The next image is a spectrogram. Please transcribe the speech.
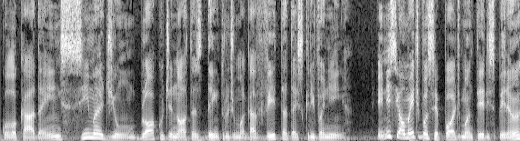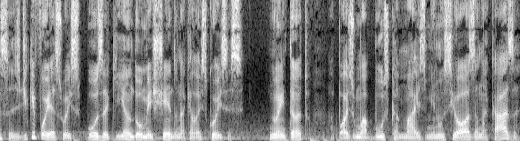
colocada em cima de um bloco de notas dentro de uma gaveta da escrivaninha. Inicialmente, você pode manter esperanças de que foi a sua esposa que andou mexendo naquelas coisas. No entanto, após uma busca mais minuciosa na casa,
